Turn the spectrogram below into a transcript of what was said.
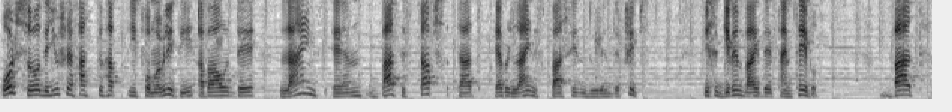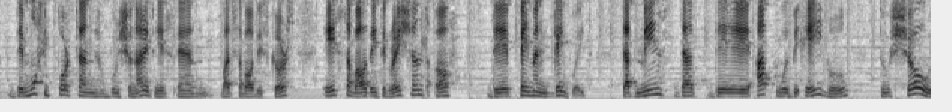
Also, the user has to have infomobility about the lines and bus stops that every line is passing during the trips. This is given by the timetable. But the most important functionalities and what's about this course is about the integration of the payment gateway. That means that the app will be able to show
